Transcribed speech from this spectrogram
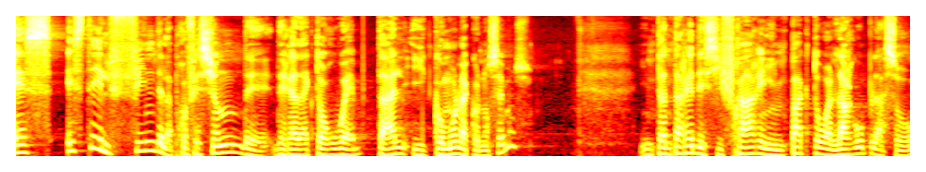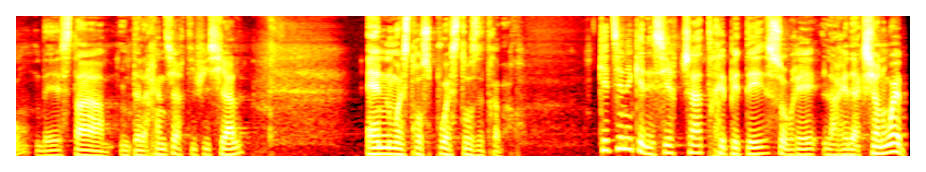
¿Es este el fin de la profesión de, redactor web tal y como la conocemos? intentaré descifrar el impacto a largo plazo de esta inteligencia artificial en nuestros puestos de trabajo. ¿Qué tiene que decir ChatGPT sobre la redacción web?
